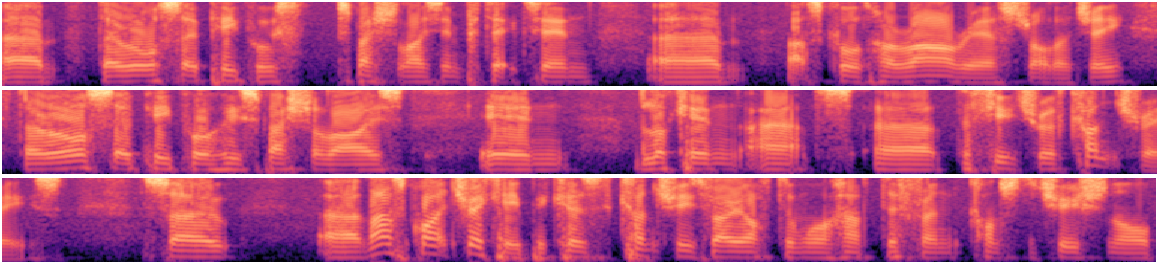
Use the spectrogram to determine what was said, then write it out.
Um, there are also people who specialize in predicting, um, that's called horary astrology. There are also people who specialize in looking at uh, the future of countries. So uh, that's quite tricky because countries very often will have different constitutional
